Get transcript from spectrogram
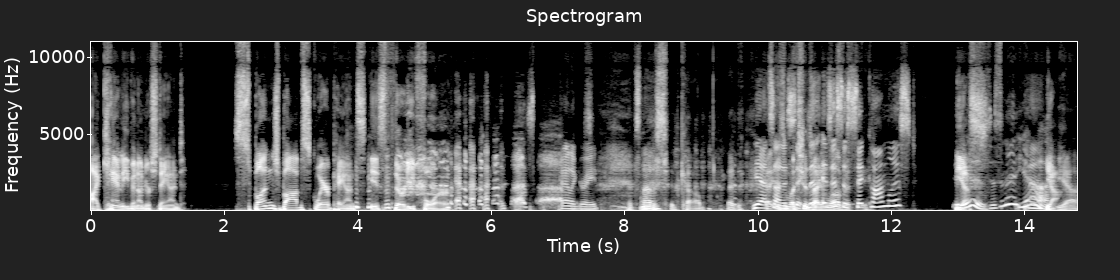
I can't even understand. SpongeBob SquarePants is 34. That's kind of great. It's not a Um, sitcom. That, Yeah, it's not as a much sit- as I Is love this it, a sitcom list? It Yes. is, isn't it? Yeah. Yeah. Yeah.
